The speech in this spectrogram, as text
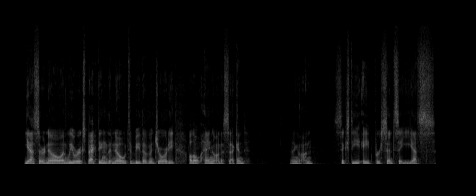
Yes or no? And we were expecting the no to be the majority. Although, hang on a second. Hang on. 68% say yes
